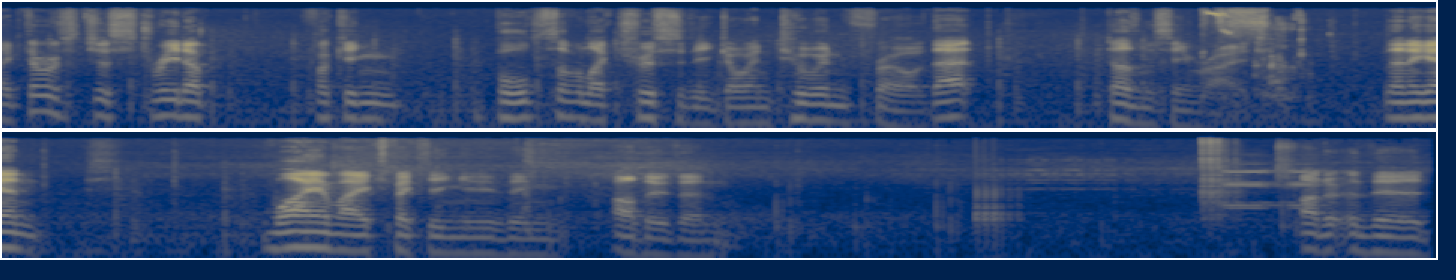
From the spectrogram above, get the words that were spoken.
Like there was just straight up fucking bolts of electricity going to and fro. That doesn't seem right. Then again, why am I expecting anything other than other the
